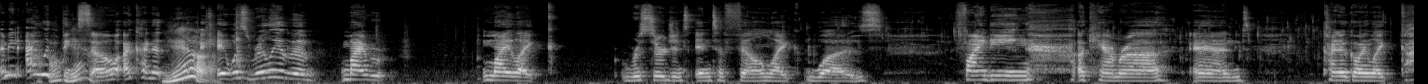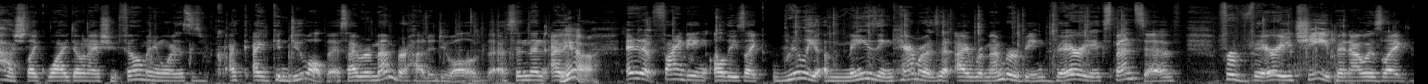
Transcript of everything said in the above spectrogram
I mean, I would Oh, think yeah. so. I kind of Yeah. It was really the my my like resurgence into film like was finding a camera and kind of going like gosh like why don't i shoot film anymore? This is i, I can do all this. I remember how to do all of this. And then i Yeah. ended up finding all these like really amazing cameras that i remember being very expensive for very cheap. And i was like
